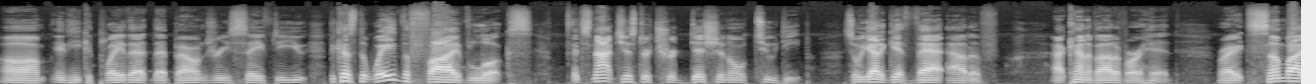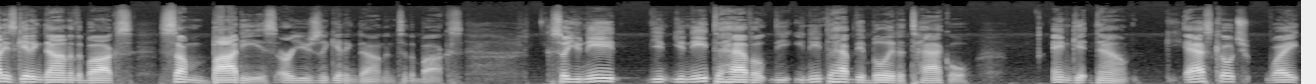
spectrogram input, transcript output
um, and he could play that that boundary safety. You because the way the five looks, it's not just a traditional two deep. So we got to get that out of, uh, kind of out of our head, right? Somebody's getting down to the box. Some bodies are usually getting down into the box. So you need you, you need to have a you need to have the ability to tackle and get down. Ask Coach White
